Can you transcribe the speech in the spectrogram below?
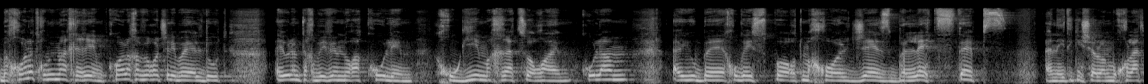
בכל התחומים האחרים. כל החברות שלי בילדות, היו להם תחביבים נורא קולים, חוגים אחרי הצהריים. כולם היו בחוגי ספורט, מחול, ג'אז, בלט, סטפס. אני הייתי כישלון מוחלט,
